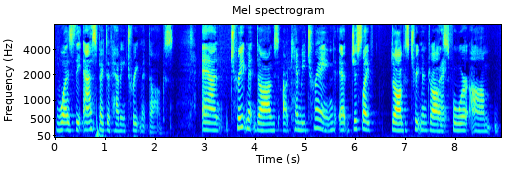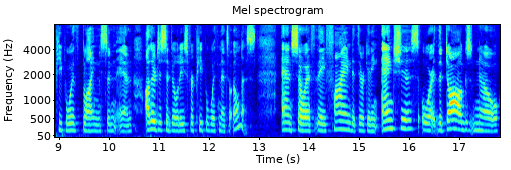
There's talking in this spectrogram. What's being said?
was the aspect of having treatment dogs and treatment dogs are, can be trained at just like dogs treatment dogs Right. for um, people with blindness and, and other disabilities for people with mental illness and so if they find that they're getting anxious or the dogs know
